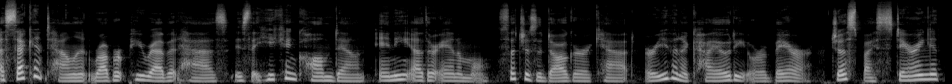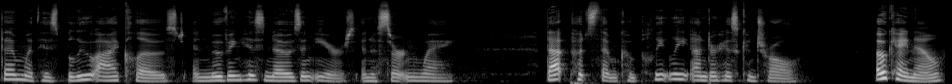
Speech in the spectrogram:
A second talent Robert P. Rabbit has is that he can calm down any other animal, such as a dog or a cat, or even a coyote or a bear, just by staring at them with his blue eye closed and moving his nose and ears in a certain way. That puts them completely under his control. Okay, now,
